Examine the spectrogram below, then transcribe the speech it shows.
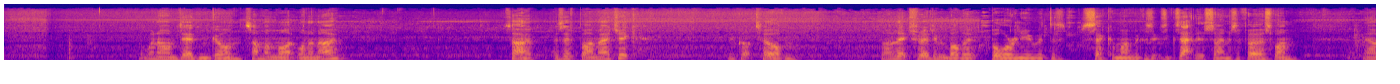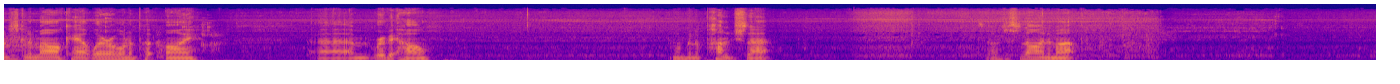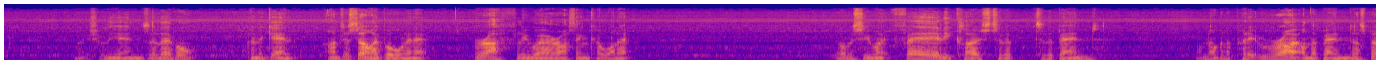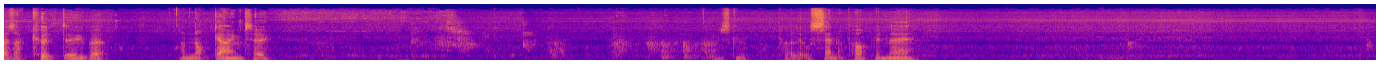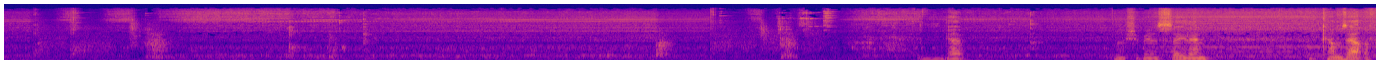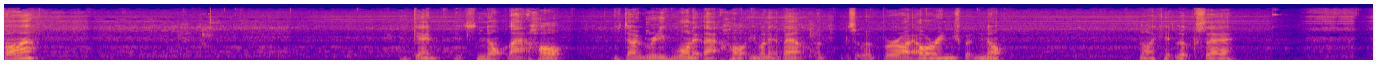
But when I'm dead and gone, someone might want to know. So, as if by magic, we've got two of them. So I literally didn't bother boring you with the second one because it's exactly the same as the first one. Now I'm just going to mark out where I want to put my um, rivet hole. I'm going to punch that. So I'll just line them up. Make sure the ends are level. And again, I'm just eyeballing it roughly where I think I want it. Obviously you want it fairly close to the to the bend. I'm not going to put it right on the bend. I suppose I could do, but I'm not going to. I'm just going to put a little centre pop in there. I should be able to see them. It comes out the fire. Again, it's not that hot. You don't really want it that hot. You want it about a, sort of a bright orange, but not like it looks there.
